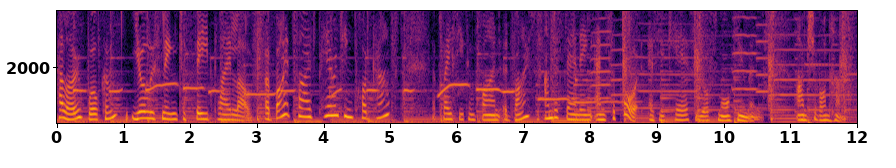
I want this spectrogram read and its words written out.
Hello, welcome. You're listening to Feed, Play, Love, a bite sized parenting podcast, a place you can find advice, understanding, and support as you care for your small humans. I'm Siobhan Hunt.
